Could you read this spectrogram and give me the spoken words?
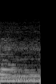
Amen.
